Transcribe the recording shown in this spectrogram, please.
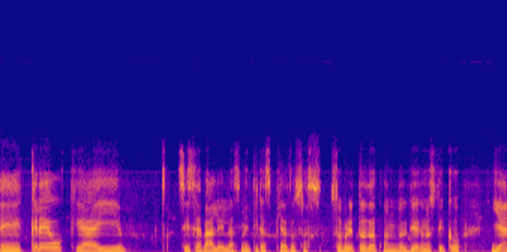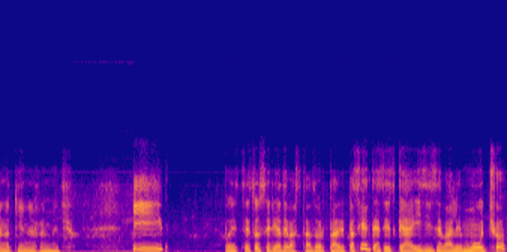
Eh, creo que hay sí se vale las mentiras piadosas, sobre todo cuando el diagnóstico ya no tiene remedio. Y pues eso sería devastador para el paciente, así es que ahí sí se vale mucho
